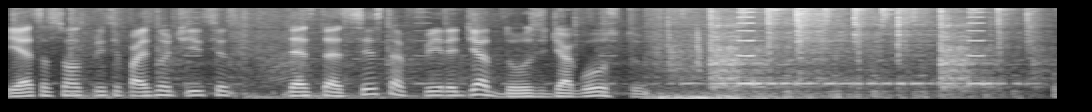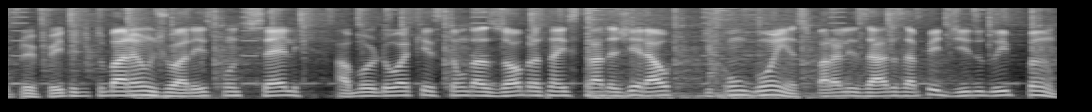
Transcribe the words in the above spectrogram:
e essas são as principais notícias desta sexta-feira, dia 12 de agosto. O prefeito de Tubarão, Juarez Ponticelli, abordou a questão das obras na estrada geral de Congonhas, paralisadas a pedido do IPAM,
